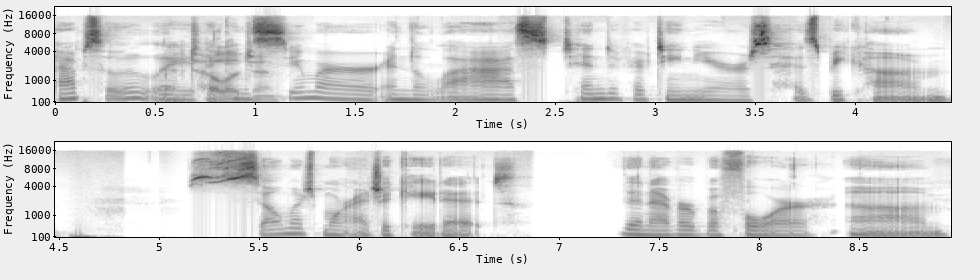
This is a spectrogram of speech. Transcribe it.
absolutely intelligent the consumer in the last ten to fifteen years has become so much more educated than ever before. Um,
